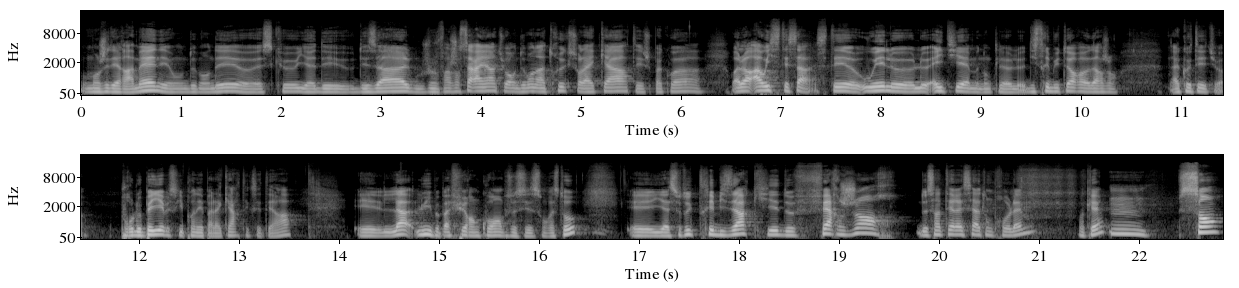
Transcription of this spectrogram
on mangeait des ramen et on demandait euh, est-ce qu'il y a des, des algues, ou je- enfin j'en sais rien, tu vois, on demande un truc sur la carte et je sais pas quoi. Ou alors, ah oui, c'était ça, c'était euh, où est le, le ATM, donc le, le distributeur euh, d'argent, à côté, tu vois, pour le payer parce qu'il prenait pas la carte, etc. Et là, lui, il peut pas fuir en courant parce que c'est son resto. Et il y a ce truc très bizarre qui est de faire genre de s'intéresser à ton problème, ok hmm. sans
